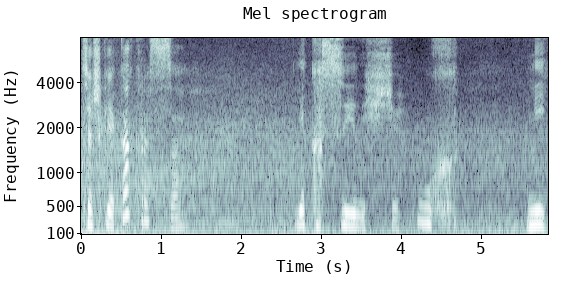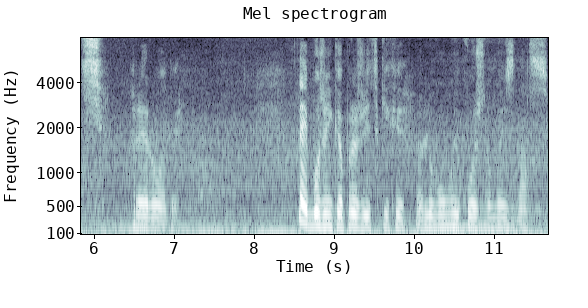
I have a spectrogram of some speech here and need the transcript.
Це ж яка краса, яка силище. Ух, міць природи. Дай Боженька прожить скільки любому і кожному із нас.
